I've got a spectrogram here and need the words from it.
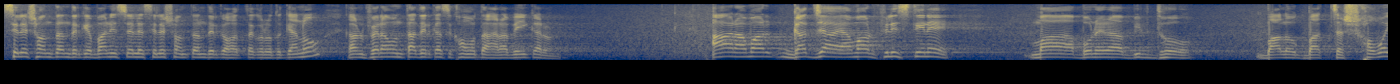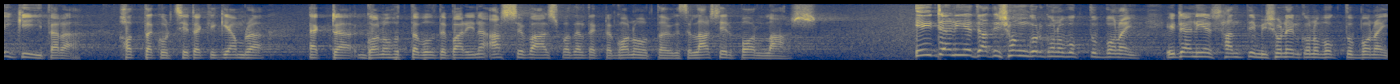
ছেলে সন্তানদেরকে বাণী ছেলে ছেলে সন্তানদেরকে হত্যা করা হতো। কেন? কারণ ফেরাউন তাদের কাছে ক্ষমতা হারাবে এই কারণে। আর আমার গাজ্জায়, আমার ফিলিস্তিনে মা বোনেরা, বৃদ্ধ, বালক, বাচ্চা সবাইকেই তারা হত্যা করছে। এটাকে কি আমরা একটা গণহত্যা বলতে পারি না? বা হাসপাতালটা একটা গণহত্যা হয়ে গেছে। লাশের পর লাশ। এইটা নিয়ে জাতিসংঘর কোনো বক্তব্য নাই, এটা নিয়ে শান্তি মিশনের কোনো বক্তব্য নাই,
